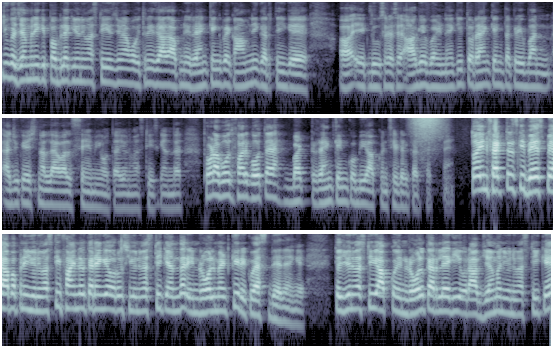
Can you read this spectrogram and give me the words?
क्योंकि जर्मनी की पब्लिक यूनिवर्सिटीज़ जो हैं, वो इतनी ज़्यादा अपनी रैंकिंग पे काम नहीं करती कि एक दूसरे से आगे बढ़ने की तो रैंकिंग तकरीबन एजुकेशनल लेवल सेम ही होता है यूनिवर्सिटीज़ के अंदर। थोड़ा बहुत फ़र्क होता है बट रैंकिंग को भी आप कंसिडर कर सकते हैं। तो इन फैक्टर्स की बेस पे आप अपनी यूनिवर्सिटी फाइनल करेंगे और उस यूनिवर्सिटी के अंदर इनरोलमेंट की रिक्वेस्ट दे देंगे। तो यूनिवर्सिटी आपको इनरोल कर लेगी और आप जर्मन यूनिवर्सिटी के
